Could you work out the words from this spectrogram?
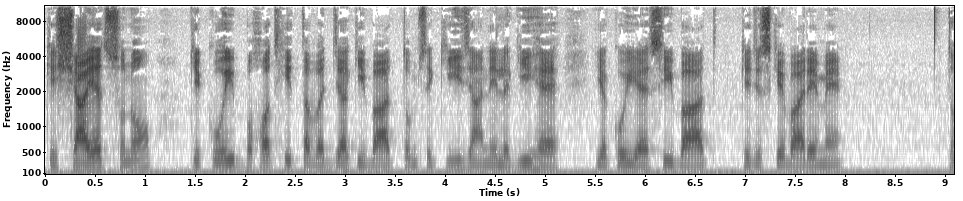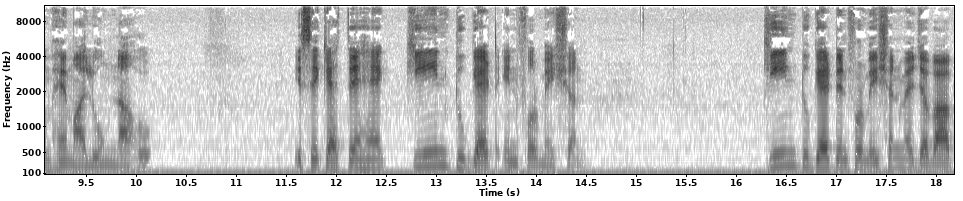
کہ شاید سنو کہ کوئی بہت ہی توجہ کی بات تم سے کی جانے لگی ہے یا کوئی ایسی بات کہ جس کے بارے میں تمہیں معلوم نہ ہو۔ اسے کہتے ہیں can to get information can to get information میں جب آپ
